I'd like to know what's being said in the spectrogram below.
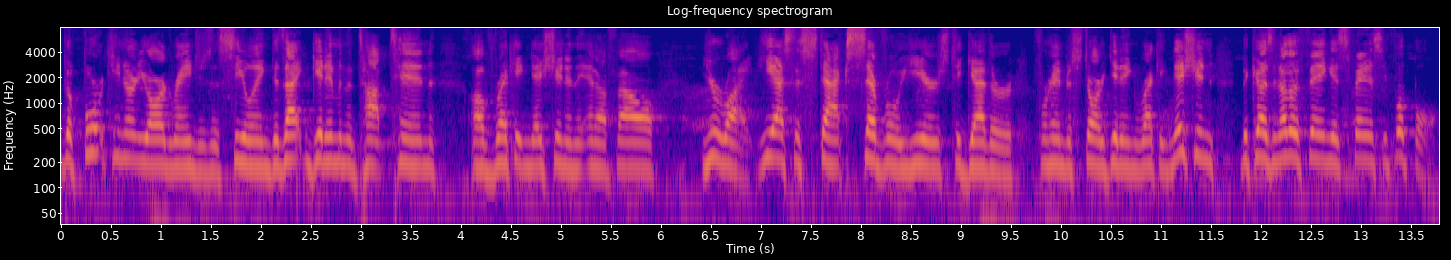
the 1,400 yard range is his ceiling. Does that get him in the top 10 of recognition in the NFL? You're right. He has to stack several years together for him to start getting recognition because another thing is fantasy football.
